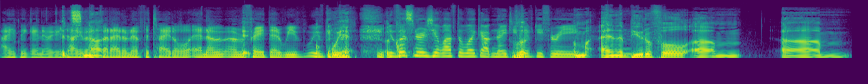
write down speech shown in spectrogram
I think I know what you're It's talking about, but I don't have the title, and I'm, I'm It- afraid that we've we've got we- listeners. You'll have to look up 1953. Um, and the beautiful um, um,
